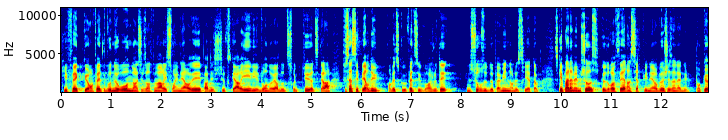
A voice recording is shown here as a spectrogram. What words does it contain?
qui fait que en fait, vos neurones dans la substance noire ils sont énervés par des choses qui arrivent, ils vont vers d'autres structures, etc. Tout ça, c'est perdu. En fait, ce que vous faites, c'est que vous rajoutez une source de dopamine dans le striatum. Ce qui n'est pas la même chose que de refaire un circuit nerveux chez un adulte. Donc, euh,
